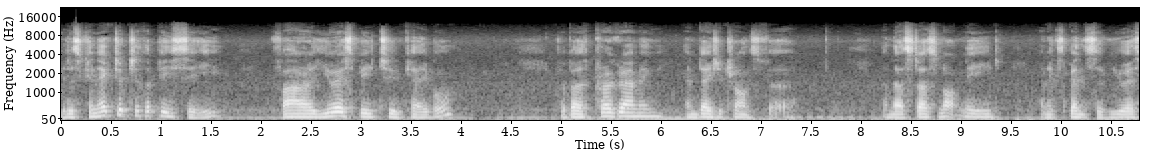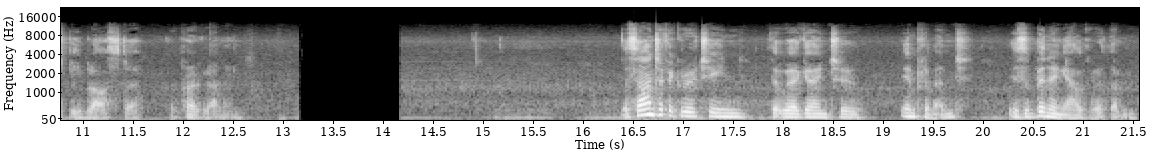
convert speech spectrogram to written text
It is connected to the PC via a USB 2 cable for both programming and data transfer and thus does not need an expensive USB blaster for programming. The scientific routine that we're going to implement is a binning algorithm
